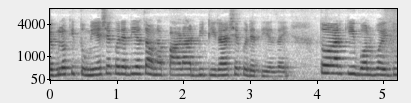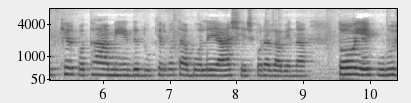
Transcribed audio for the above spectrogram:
এগুলো কি তুমি এসে করে দিয়ে যাও না পাড়ার বিটিরা এসে করে দিয়ে যায়? তো আর কি বলব এই দুঃখের কথা মেয়েদের দুঃখের কথা বলে আর শেষ করা যাবে না। তো এই পুরুষ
